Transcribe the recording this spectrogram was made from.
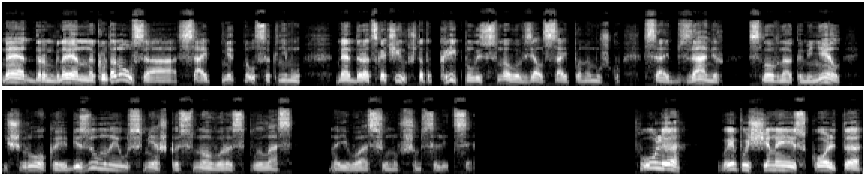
Меддер мгновенно крутанулся, а Сайп метнулся к нему. Меддер отскочил, что-то крикнул и снова взял Сайпа на мушку. Сайп замер, словно окаменел, и широкая, безумная усмешка снова расплылась на его осунувшемся лице. Пуля, выпущенная из кольта,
